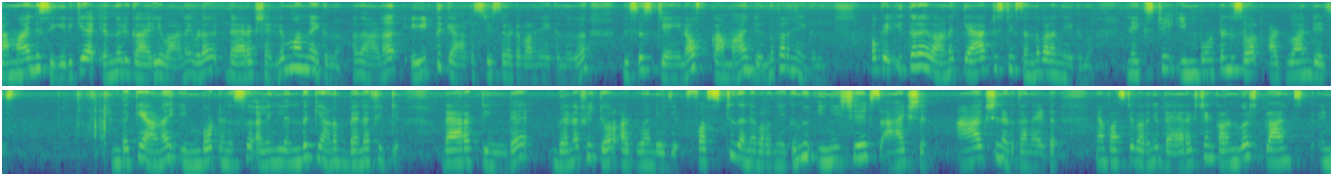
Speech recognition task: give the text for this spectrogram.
കമാൻഡ് സ്വീകരിക്കുക എന്നൊരു കാര്യമാണ് ഇവിടെ ഡയറക്ഷനിലും വന്നേക്കുന്നത്. അതാണ് എയ്ത്ത് ക്യാരക്ടറിസ്റ്റിക്സ് ആയിട്ട് പറഞ്ഞേക്കുന്നത്. This is chain of command എന്ന് പറഞ്ഞേക്കുന്നത്. ഓക്കെ ഇത്രയുമാണ് ക്യാരക്ടറിസ്റ്റിക്സ് എന്ന് പറഞ്ഞേക്കുന്നത്. നെക്സ്റ്റ് ഇമ്പോർട്ടൻസ് ഓർ അഡ്വാന്റേജസ് എന്തൊക്കെയാണ് ഇമ്പോർട്ടൻസ് അല്ലെങ്കിൽ എന്തൊക്കെയാണ് ബെനഫിറ്റ് ഡയറക്റ്റിങ്ങിന്റെ ബെനഫിറ്റ് ഓർ അഡ്വാന്റേജ് ഫസ്റ്റ് തന്നെ പറഞ്ഞേക്കുന്നു ഇനീഷ്യേറ്റ്സ് ആക്ഷൻ ആക്ഷൻ എടുക്കാനായിട്ട്. ഞാൻ ഫസ്റ്റ് പറഞ്ഞു direction converse plans in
